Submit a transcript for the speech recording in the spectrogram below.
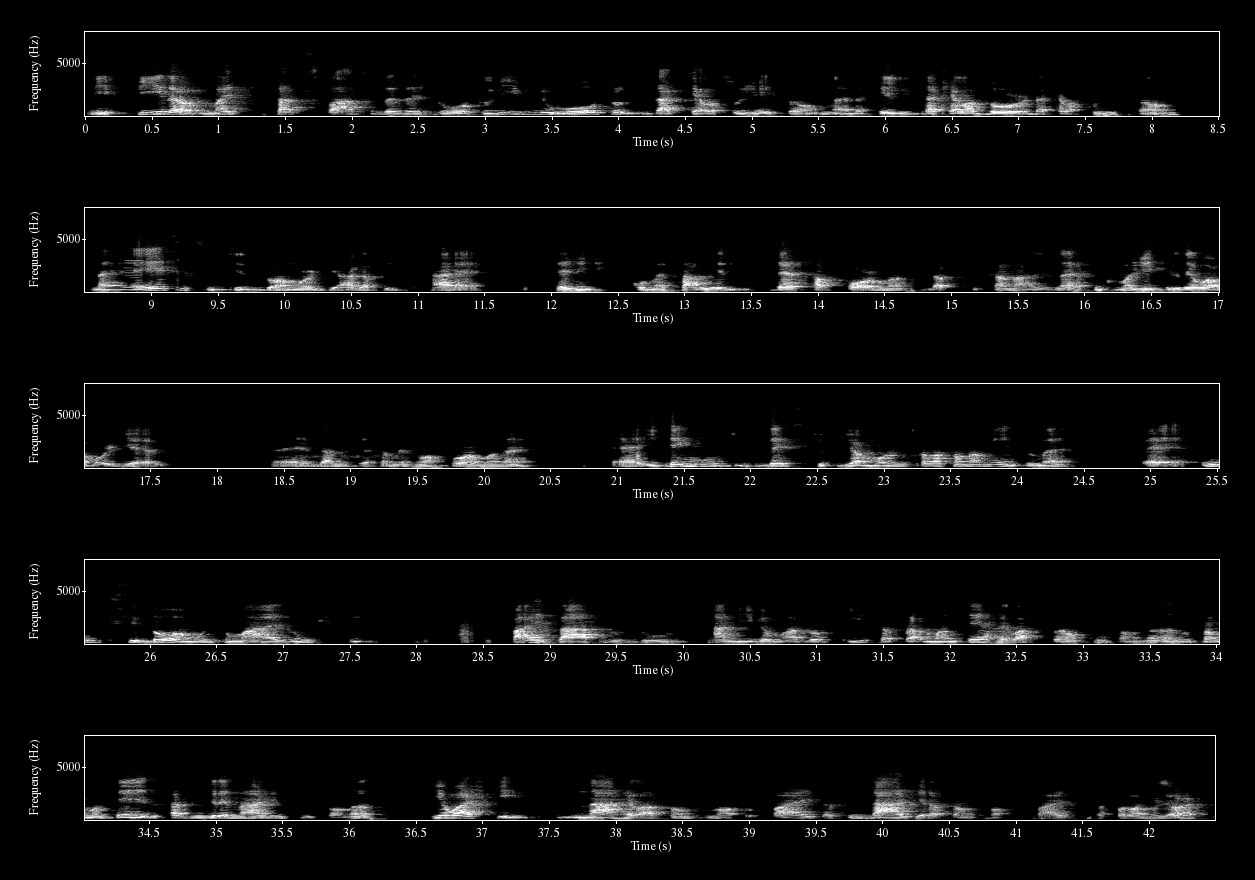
me pira, mas satisfaça o desejo do outro, livre o outro daquela sujeição, né? Daquele, daquela dor, daquela punição, né? É esse o sentido do amor de Agape, é, se a gente começar a ler dessa forma da psicanálise, né? Assim como a gente lê o amor de Eros, é, dessa mesma forma, né? É, e tem muito desse tipo de amor nos relacionamentos, né? É, um que se doa muito mais, um que se faz atos do, a nível masoquista para manter a relação funcionando, para manter as engrenagens funcionando. E eu acho que na relação dos nossos pais, assim, na geração dos nossos pais, para falar melhor,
